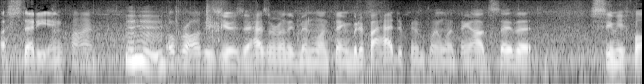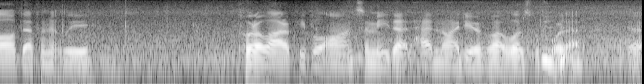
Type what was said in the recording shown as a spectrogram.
a steady incline over all these years. It hasn't really been one thing. But if I had to pinpoint one thing, I would say that See Me Fall definitely put a lot of people on to me that had no idea who I was before that. Yeah.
